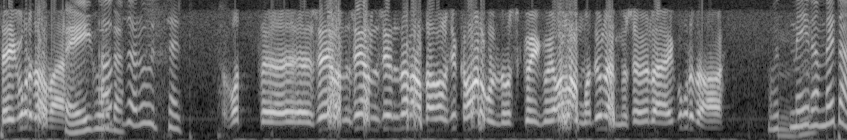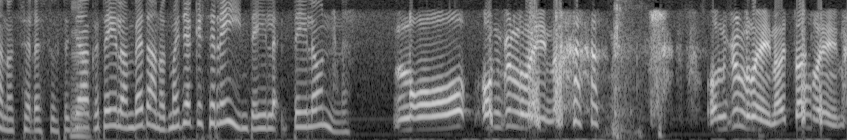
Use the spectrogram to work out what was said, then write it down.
Te ei kurda või? ei kurda. absoluutselt. vot see on, see on, see on tänapäeval niisugune haruldus, kui, kui alamad ülemuse üle ei kurda. vot mm -hmm. meil on vedanud selles suhtes ja, ja aga teil on vedanud, ma ei tea, kes see Rein teil, teil on? no on küll Rein on küll Rein, aitäh, Rein.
